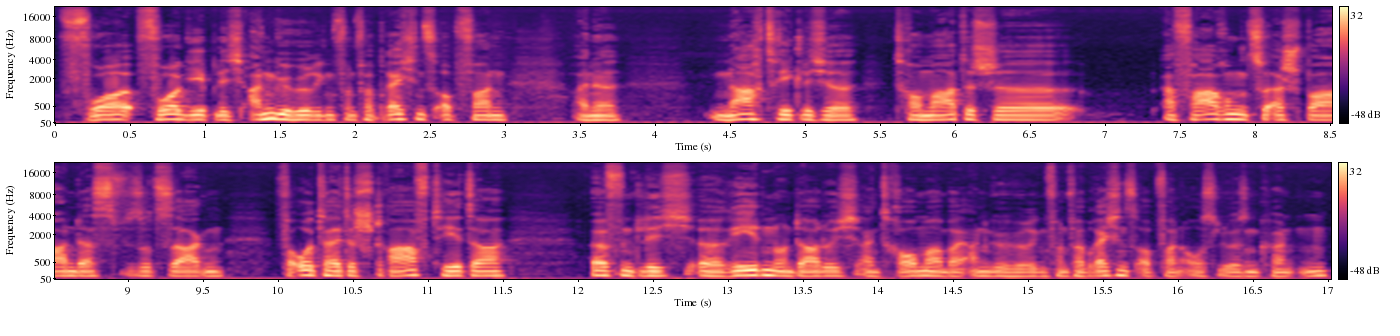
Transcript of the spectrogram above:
vor, vorgeblich Angehörigen von Verbrechensopfern eine nachträgliche traumatische Erfahrung zu ersparen, dass sozusagen verurteilte Straftäter öffentlich äh, reden und dadurch ein Trauma bei Angehörigen von Verbrechensopfern auslösen könnten.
